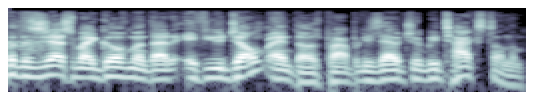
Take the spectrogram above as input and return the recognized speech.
but the suggestion by government that if you don't rent those properties out, you'll be taxed on them?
